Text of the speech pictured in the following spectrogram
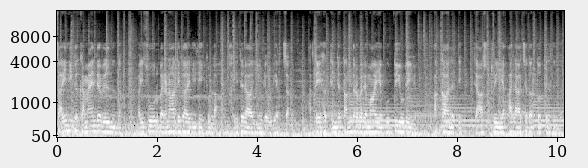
സൈനിക കമാൻഡറിൽ നിന്ന് മൈസൂർ ഭരണാധികാരിയിലേക്കുള്ള ഹൈദരാലിയുടെ ഉയർച്ച അദ്ദേഹത്തിന്റെ തന്ത്രപരമായ ബുദ്ധിയുടെയും അക്കാലത്തെ രാഷ്ട്രീയ അരാജകത്വത്തിൽ നിന്ന്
